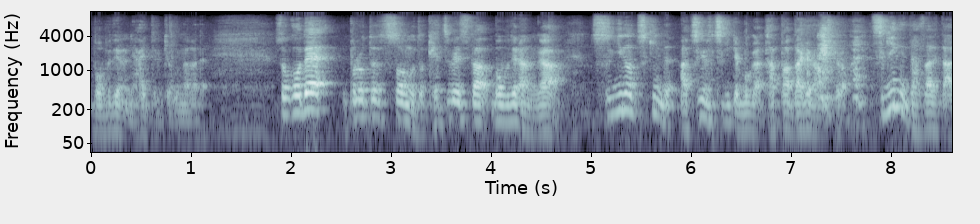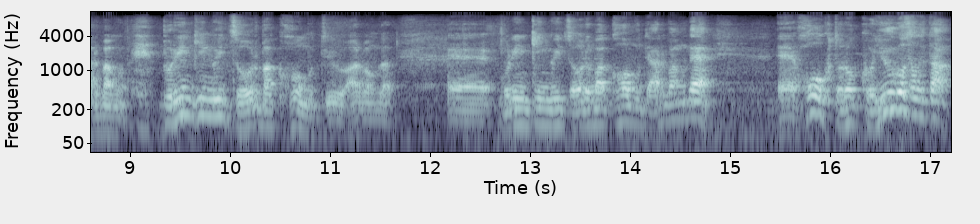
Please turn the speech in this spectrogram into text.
ボブ・ディラン」に入ってる曲の中で。そこでプロテストソングと決別したボブ・ディランが次の月にあ次の月って僕が買っただけなんですけど 次に出されたアルバム「ブリンキング・イッツ・オール・バック・ホーム」っていうアルバムだ、えー、ブリンキング・イッツ・オール・バック・ホームってアルバムで、えー、フォークとロックを融合させた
